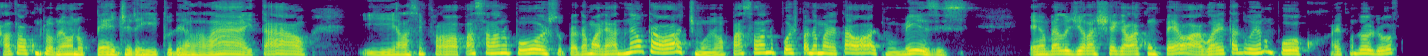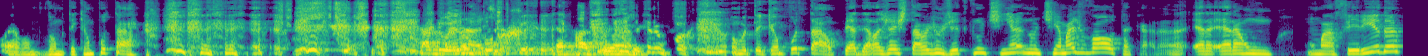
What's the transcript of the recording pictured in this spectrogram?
Ela estava com problema no pé direito dela lá e tal. E ela sempre falava, passa lá no posto para dar uma olhada. Não, tá ótimo. Não passa lá no posto para dar uma olhada, tá ótimo. Meses. E aí um belo dia ela chega lá com o pé, ó, agora ele tá doendo um pouco. Aí quando olhou, falou, é, vamos, vamos, ter que amputar. tá doendo um pouco. É, tá doendo um pouco. Vamos ter que amputar. O pé dela já estava de um jeito que não tinha, não tinha mais volta, cara. Era, era um, uma ferida,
